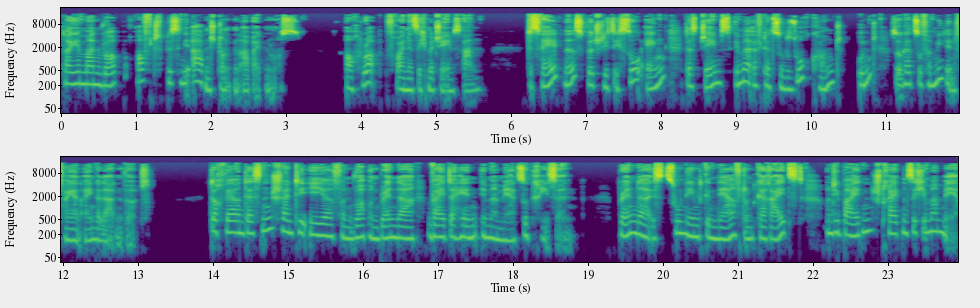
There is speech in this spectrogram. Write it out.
da ihr Mann Rob oft bis in die Abendstunden arbeiten muss. Auch Rob freundet sich mit James an. Das Verhältnis wird schließlich so eng, dass James immer öfter zu Besuch kommt und sogar zu Familienfeiern eingeladen wird. Doch währenddessen scheint die Ehe von Rob und Brenda weiterhin immer mehr zu kriseln. Brenda ist zunehmend genervt und gereizt und die beiden streiten sich immer mehr.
